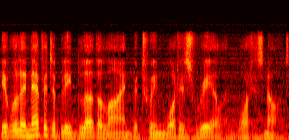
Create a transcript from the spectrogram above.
it will inevitably blur the line between what is real and what is not.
